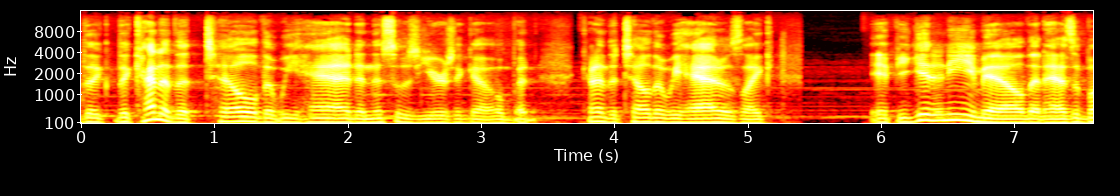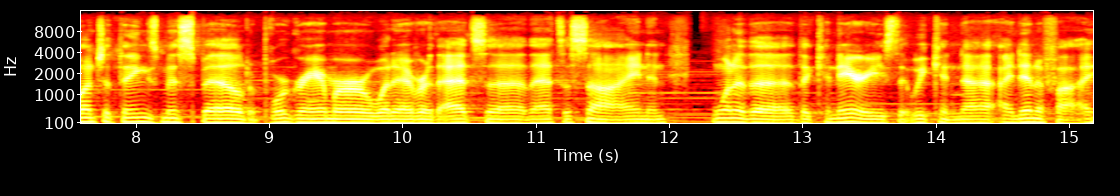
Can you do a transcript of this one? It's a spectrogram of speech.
the the kind of the tell that we had, and this was years ago, but kind of the tell that we had was like if you get an email that has a bunch of things misspelled or poor grammar or whatever that's a that's a sign and one of the the canaries that we can uh, identify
